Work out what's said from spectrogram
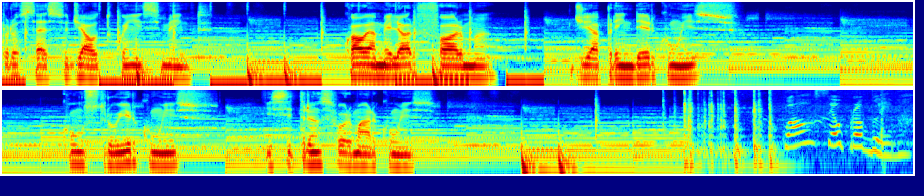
processo de autoconhecimento. Qual é a melhor forma de aprender com isso, construir com isso e se transformar com isso? Qual o seu problema?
